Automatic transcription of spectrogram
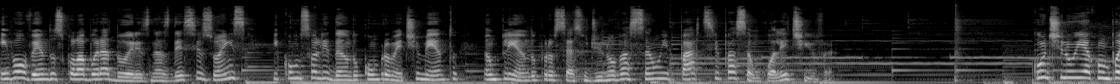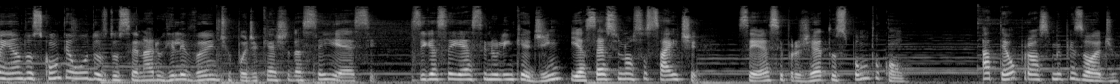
envolvendo os colaboradores nas decisões e consolidando o comprometimento, ampliando o processo de inovação e participação coletiva. Continue acompanhando os conteúdos do Cenário Relevante, o podcast da CIS. Siga a CIS no LinkedIn e acesse nosso site csprojetos.com. Até o próximo episódio.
